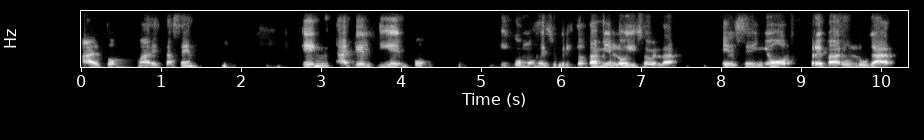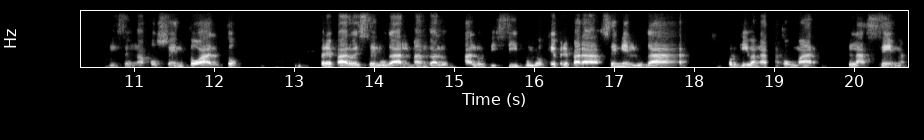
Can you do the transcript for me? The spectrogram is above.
al tomar esta cena. En aquel tiempo, y como Jesucristo también lo hizo, ¿verdad? El Señor preparó un lugar, dice un aposento alto, preparó ese lugar, mandó a los, a los discípulos que preparasen el lugar, porque iban a tomar la cena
